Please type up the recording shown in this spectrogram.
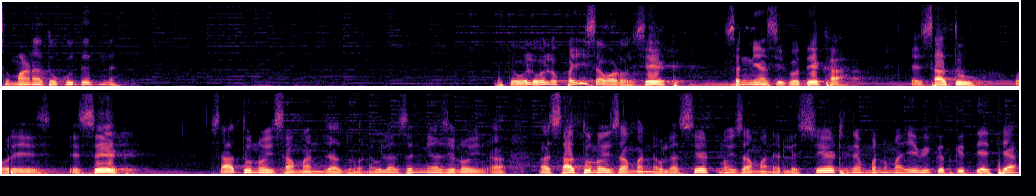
તો માણા તો કૂદે જ ને. તો ઓલો ઓલો પૈસાવાળો શેઠ સંન્યાસી કો દેખા એ સાધુ ઓર એ એ શેઠ સાધુનોય સામાન જાજો અને ઓલા સંન્યાસીનોય આ સાધુનોય સામાન ને ઓલા શેઠનોય સામાન એટલે શેઠને મનમાં એવી ગદગદ્યા થયા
